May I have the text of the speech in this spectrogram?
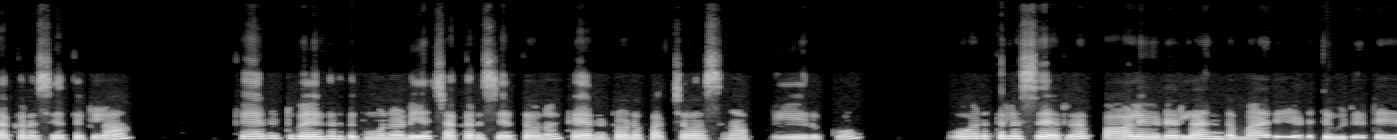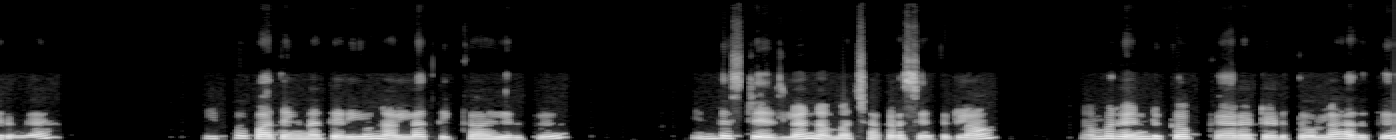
சர்க்கரை சேர்த்துக்கலாம். கேரட் வேகிறதுக்கு முன்னாடியே சர்க்கரை சேர்த்தோன்னா கேரட்டோட பச்சை வாசனை அப்படியே இருக்கும். ஓரத்தில் சேர்ற பால் இடெல்லாம் இந்த மாதிரி எடுத்து விட்டுட்டே இருங்க. இப்போ பார்த்தீங்கன்னா தெரியும் நல்லா திக்காக இருக்குது இந்த ஸ்டேஜில் நம்ம சர்க்கரை சேர்த்துக்கலாம். நம்ம ரெண்டு கப் கேரட் எடுத்தோம்ல அதுக்கு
